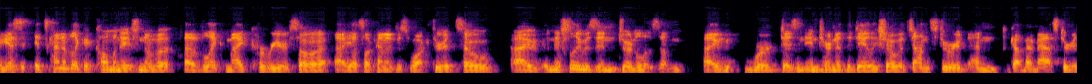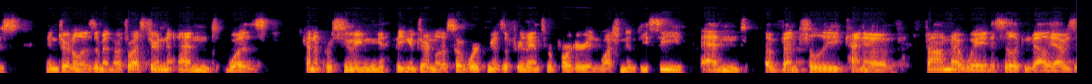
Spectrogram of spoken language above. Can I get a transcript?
I guess it's kind of like a culmination of a, of like my career. So I guess I'll kind of just walk through it. So I initially was in journalism. I worked as an intern at the Daily Show with Jon Stewart and got my master's in journalism at Northwestern and was kind of pursuing being a journalist, so working as a freelance reporter in Washington D.C. and eventually kind of found my way to Silicon Valley. I was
